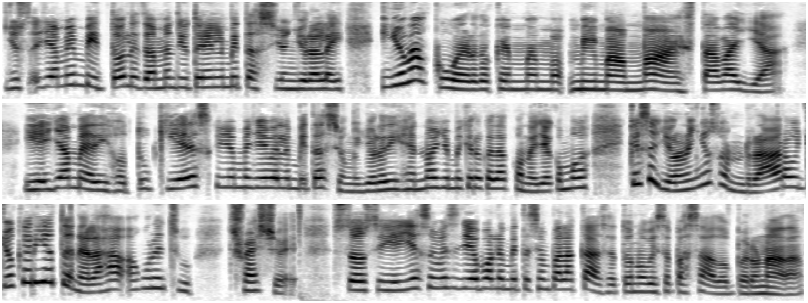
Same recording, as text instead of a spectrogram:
yo, ella me invitó, literalmente yo tenía la invitación, yo la leí. Y yo me acuerdo que mi, mamá estaba allá y ella me dijo, ¿tú quieres que yo me lleve la invitación? Y yo le dije, no, yo me quiero quedar con ella. Como, qué sé yo, los niños son raros. Yo quería tenerla, I, wanted to treasure it. So, si ella se hubiese llevado la invitación para la casa, esto no hubiese pasado, pero nada.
